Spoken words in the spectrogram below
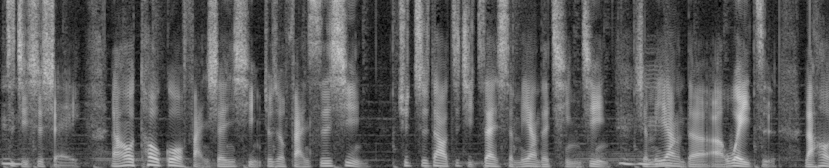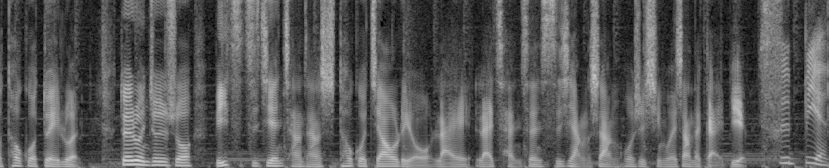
自己是谁，嗯、然后透过反身性，就是反思性，去知道自己在什么样的情境，嗯、什么样的呃位置，然后透过对论，对论就是说彼此之间常常是透过交流来来产生思想上或是行为上的改变，思辨。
